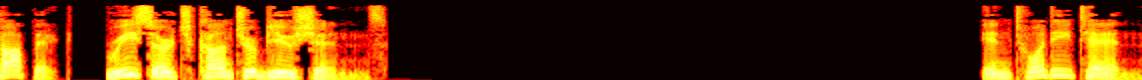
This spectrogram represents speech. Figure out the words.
Topic: Research contributions. In 2010,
